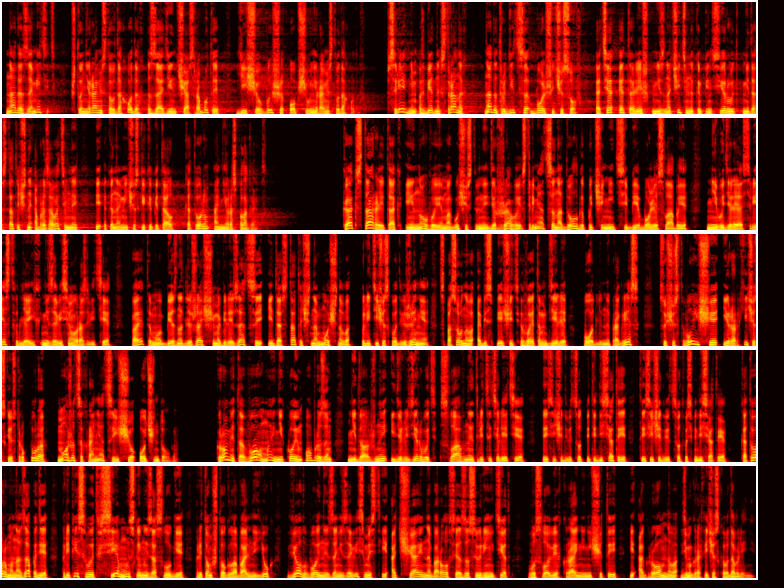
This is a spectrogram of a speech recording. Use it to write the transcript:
Надо заметить, что неравенство в доходах за один час работы еще выше общего неравенства доходов. В среднем в бедных странах надо трудиться больше часов, хотя это лишь незначительно компенсирует недостаточный образовательный и экономический капитал, которым они располагают. Как старые, так и новые могущественные державы стремятся надолго подчинить себе более слабые, не выделяя средств для их независимого развития, поэтому без надлежащей мобилизации и достаточно мощного политического движения, способного обеспечить в этом деле подлинный прогресс, существующая иерархическая структура может сохраняться еще очень долго. Кроме того, мы никоим образом не должны идеализировать славные тридцатилетия 1950-1980-е, которому на Западе приписывают все мыслимые заслуги, при том, что глобальный юг вел войны за независимость и отчаянно боролся за суверенитет в условиях крайней нищеты и огромного демографического давления.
